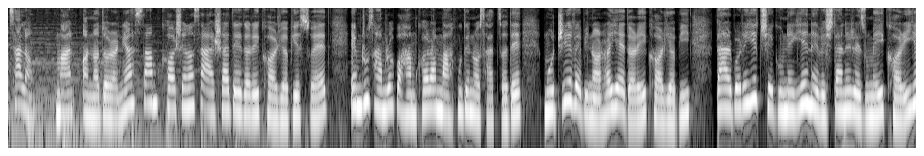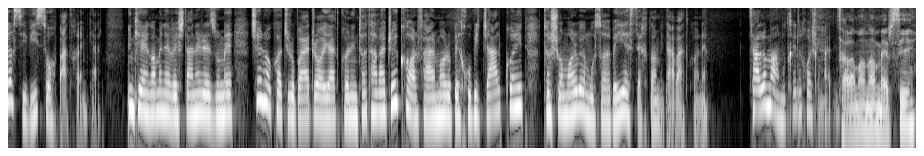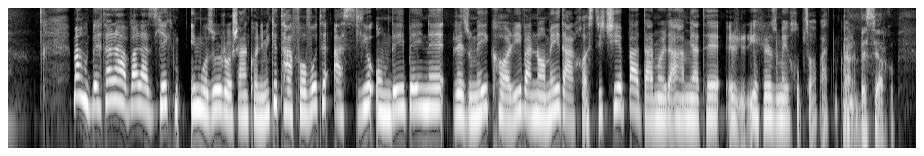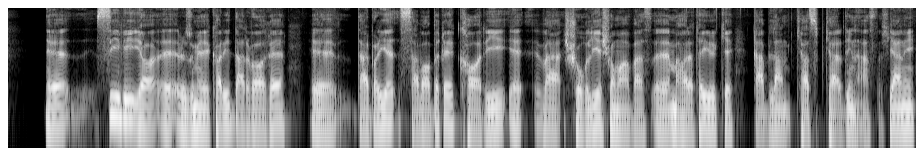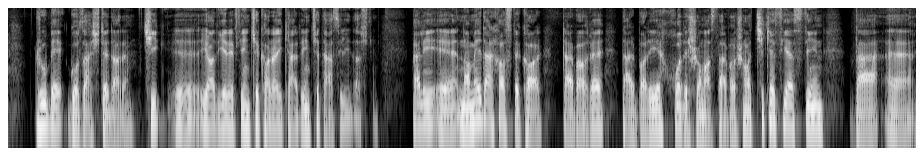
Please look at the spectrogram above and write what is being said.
سلام من آنا دورانی هستم کارشناس ارشد اداره کاریابی سوئد. امروز همراه با همکارم محمود نصحتزاده مجری وبینارهای اداره کاریابی درباره چگونگی نوشتن رزومه کاری یا سیوی صحبت خواهیم کرد. اینکه هنگام نوشتن رزومه چه نکاتی رو باید رعایت کنید تا توجه کارفرما رو به خوبی جلب کنید تا شما رو به مصاحبه استخدامی دعوت کنه. سلام محمود خیلی خوش اومدید سلام آنا مرسی. محمود بهتر اول از یک این موضوع رو روشن کنیم. که تفاوت اصلی و عمده بین رزومه کاری و نامه درخواستی چیه؟ بعد در مورد اهمیت یک رزومه خوب صحبت می‌کنیم. بله، بسیار خوب. سی وی یا رزومه کاری در واقع درباره سوابق کاری و شغلی شما و مهارت هایی که قبلا کسب کردین هستش. یعنی رو به گذشته داره چی یاد گرفتین؟ چه کارهایی کردین؟ چه تحصیلی داشتین؟ ولی نامه درخواست کار در واقع درباره خود شماست. در واقع شما چه کسی هستین و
